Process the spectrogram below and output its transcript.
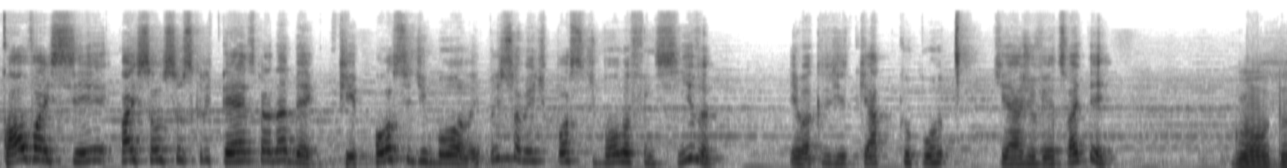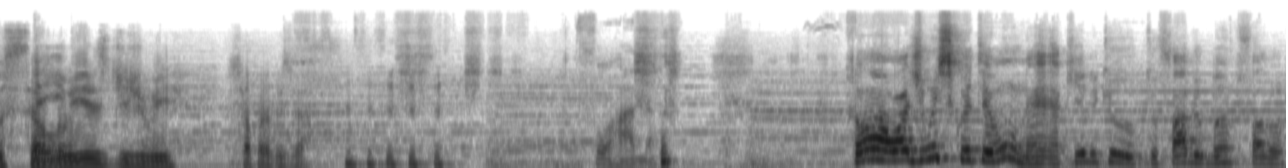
Qual vai ser, quais são os seus critérios para dar back? Porque posse de bola, e principalmente posse de bola ofensiva, eu acredito que a, que o que a Juventus vai ter. Gol do São Aí- Luís de Juí. Só pra avisar. Forrada. Então a odd 1,51, né? Aquilo que o, que o Fábio Bump falou.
